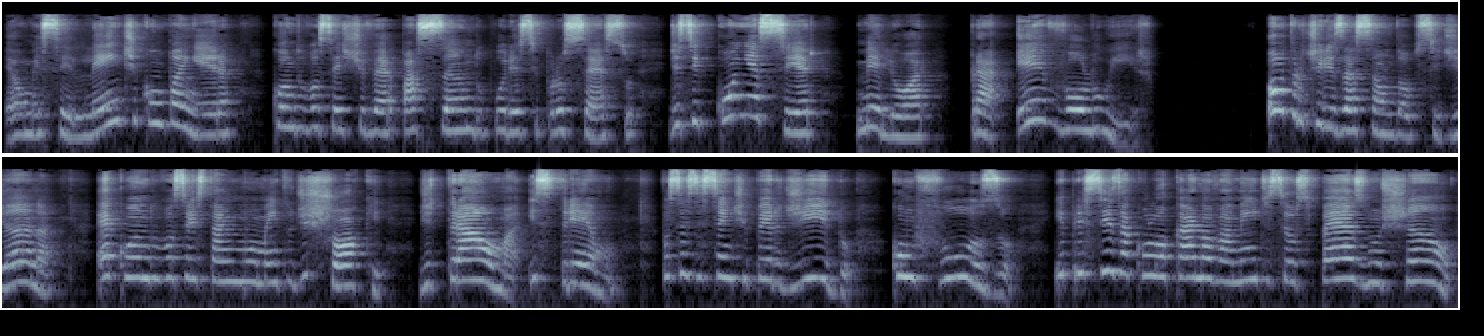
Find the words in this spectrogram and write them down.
é uma excelente companheira quando você estiver passando por esse processo de se conhecer melhor para evoluir. Outra utilização da obsidiana é quando você está em um momento de choque, de trauma extremo. Você se sente perdido, confuso e precisa colocar novamente seus pés no chão,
